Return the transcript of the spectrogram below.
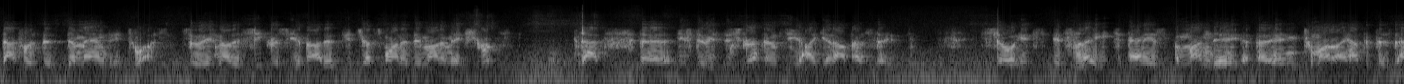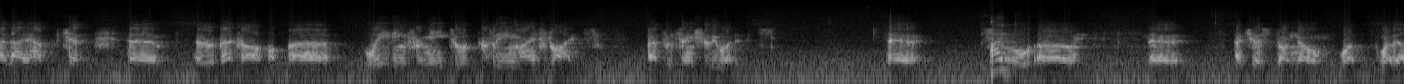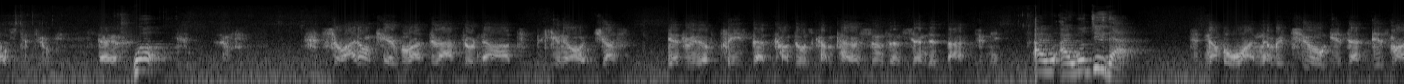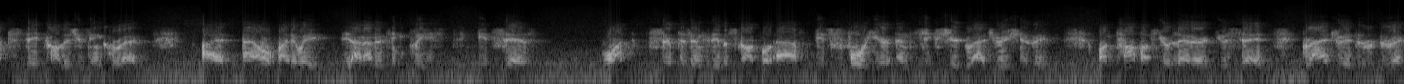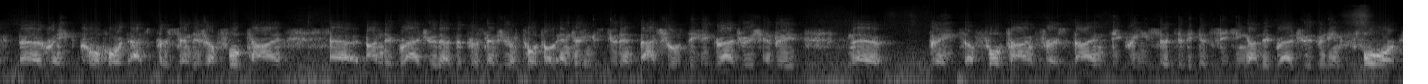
That was the, the mandate to us. So there's not a secrecy about it. We just wanted them to make sure that uh, if there is discrepancy, I get up and say it. So it's it's late and it's a Monday uh, and tomorrow I have to present and I have kept uh, Rebecca uh, waiting for me to clean my slides. That's essentially what it is. Uh, so I- um, uh, I just don't know what what else to do. Uh, Well, so I don't care about draft or not. You know, just get rid of please that those comparisons and send it back to me. I, I will do that. Number one. Number two is that Bismarck State College is incorrect. I, oh, by the way, another thing, please. It says what Representative Skarphol asked is four-year and six-year graduation rate. On top of your letter, you said graduate uh, rate cohort as percentage of full-time uh, undergraduate as a percentage of total entering student, bachelor's degree graduation rate, uh, rates of full-time, first-time degree certificate-seeking undergraduate within four,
